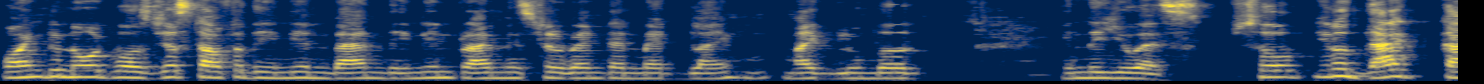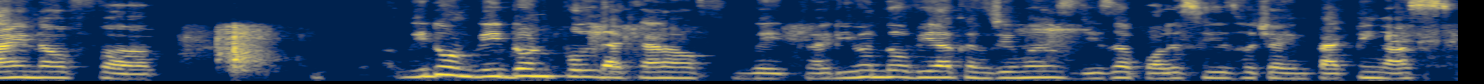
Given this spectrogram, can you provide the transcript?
point to note was just after the Indian ban, the Indian Prime Minister went and met Mike Bloomberg in the US. So you know that kind of uh, we don't we don't pull that kind of weight, right? Even though we are consumers, these are policies which are impacting us.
